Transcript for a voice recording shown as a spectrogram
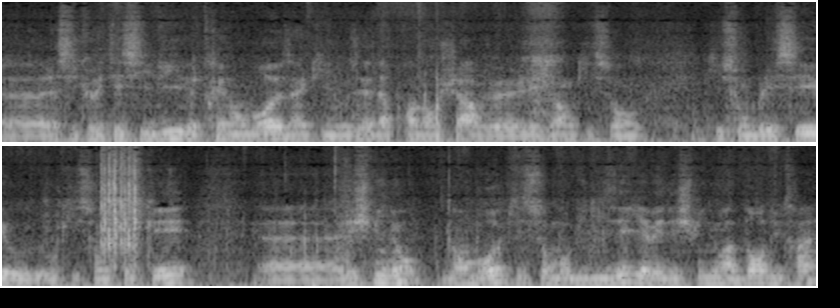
La sécurité civile, très nombreuse, hein, qui nous aide à prendre en charge les gens qui sont, qui sont blessés ou, qui sont choqués. Euh, les cheminots, nombreux, qui se sont mobilisés. Il y avait des cheminots à bord du train.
